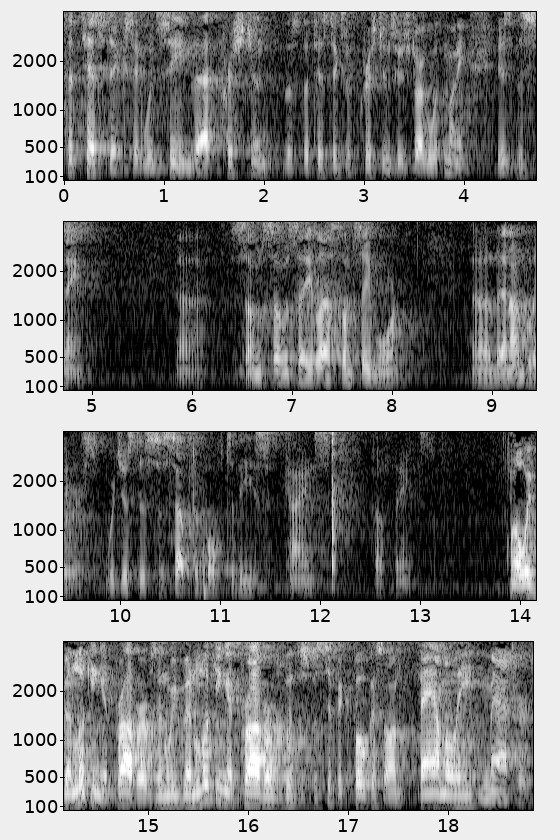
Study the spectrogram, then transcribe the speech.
statistics, it would seem that Christian, the statistics of Christians who struggle with money is the same. Uh, some, some say less, some say more uh, than unbelievers. We're just as susceptible to these kinds of things. Well, we've been looking at Proverbs, and we've been looking at Proverbs with a specific focus on family matters.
